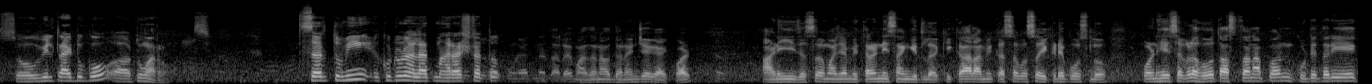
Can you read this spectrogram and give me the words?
So will try to go tomorrow sir तुम्ही कुठून आलात? महाराष्ट्रातून पुण्यातनं चालू आहे माझं नाव धनंजय गायकवाड. आणि जसं माझ्या मित्रांनी सांगितलं की काल आम्ही कसं बसं इकडे पोहोचलो पण हे सगळं होत असताना पण कुठेतरी एक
